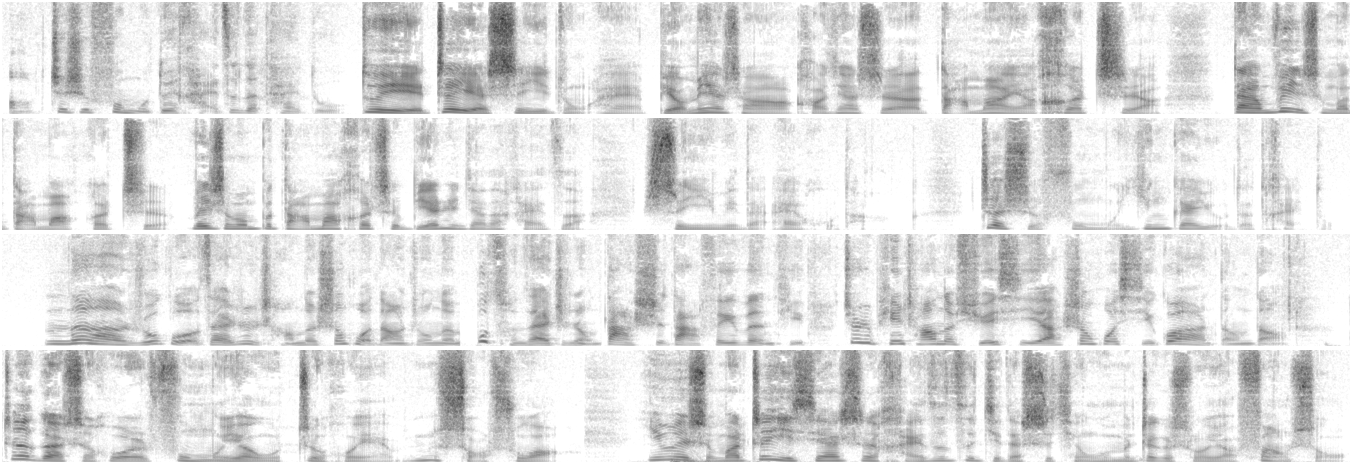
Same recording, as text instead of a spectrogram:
哦，这是父母对孩子的态度。对，这也是一种爱。表面上好像是打骂呀、呵斥啊，但为什么打骂呵斥？为什么不打骂呵斥别人家的孩子？是因为在爱护他，这是父母应该有的态度。那如果在日常的生活当中呢，不存在这种大是大非问题，就是平常的学习啊、生活习惯啊等等，这个时候父母要有智慧，少说。因为什么？这一些是孩子自己的事情，我们这个时候要放手。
